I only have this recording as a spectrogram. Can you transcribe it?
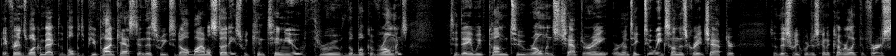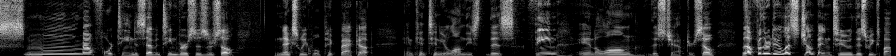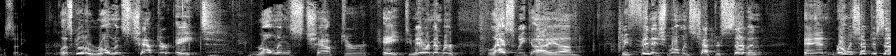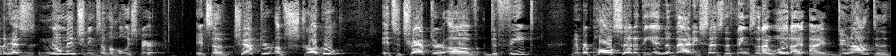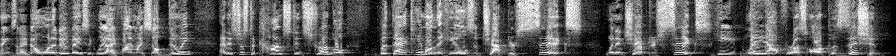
Hey, friends, welcome back to the Pulpit to Pew podcast. In this week's Adult Bible Studies, we continue through the book of Romans. Today we've come to Romans chapter 8. We're going to take two weeks on this great chapter. So this week we're just going to cover like the first mm, about 14 to 17 verses or so. Next week we'll pick back up and continue along these this theme and along this chapter. So without further ado, let's jump into this week's Bible study. Let's go to Romans chapter 8. Romans chapter 8. You may remember last week I um, we finished Romans chapter 7 and Romans chapter 7 has no mentionings of the Holy Spirit. It's a chapter of struggle. It's a chapter of defeat. Remember, Paul said at the end of that, he says, The things that I would, I, I do not, and the things that I don't want to do, basically, I find myself doing and it's just a constant struggle. But that came on the heels of chapter 6, when in chapter 6, he laid out for us our position.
